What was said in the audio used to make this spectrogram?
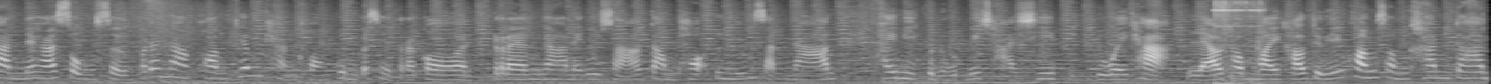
กันนะคะส่งเสริมพัฒนาความเข้มแข็งของกลุ่มเกษตรกร แรงงานในอุตสาหกรรมเพาะเลี้ยงสัตว์น้ำให้มีคุณวุฒิวิชาชีพอีกด้วยค่ะ แล้วทำไมเขาถึงให้ความสำคัญกัน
